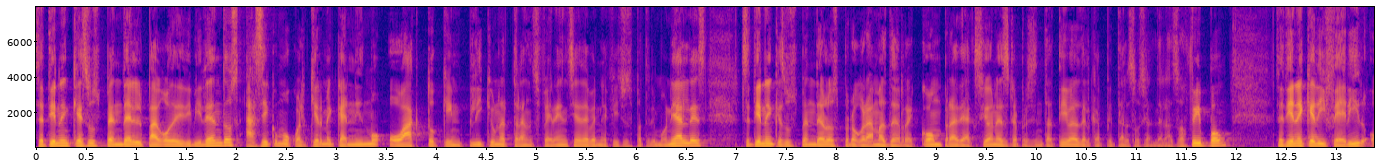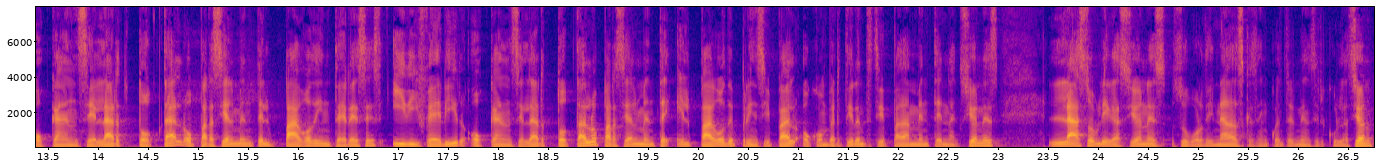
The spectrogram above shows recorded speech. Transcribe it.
Se tienen que suspender el pago de dividendos, así como cualquier mecanismo o acto que implique una transferencia de beneficios patrimoniales. Se tienen que suspender los programas de recompra de acciones representativas del capital social de la SOFIPO. Se tiene que diferir o cancelar total o parcialmente el pago de intereses y diferir o cancelar total o parcialmente el pago de principal o convertir anticipadamente en acciones las obligaciones subordinadas que se encuentren en circulación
